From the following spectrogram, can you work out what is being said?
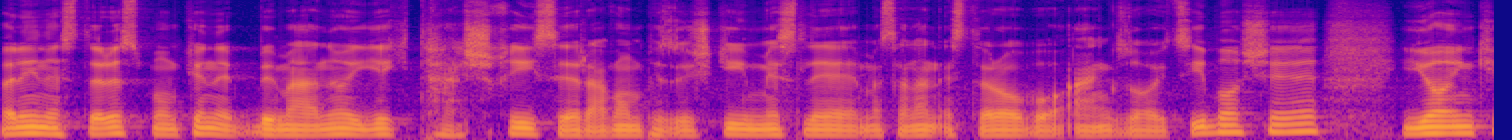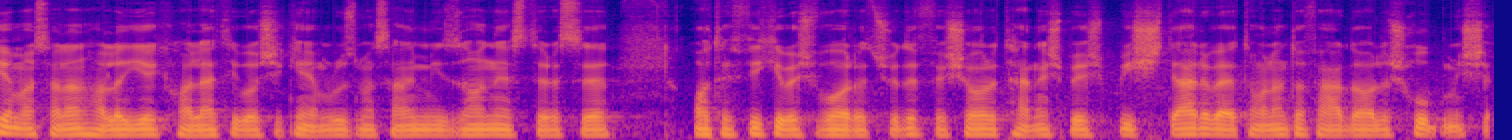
ولی این استرس ممکنه به معنای یک تشخیص روانپزشکی مثل مثلا استراب و انگزایتی باشه یا اینکه مثلا حالا یک حالتی باشه که امروز مثلا میزان استرس عاطفی که بهش وارد شده فشار تنش بهش بیشتره و احتمالا تا فردا حالش خوب میشه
